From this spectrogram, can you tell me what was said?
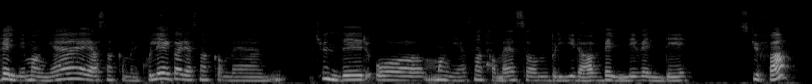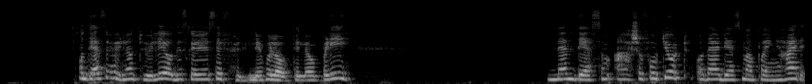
veldig mange Jeg har snakka med kollegaer, jeg har snakka med kunder og mange jeg har snakka med, som blir da veldig, veldig skuffa. Og det er selvfølgelig naturlig, og det skal jo selvfølgelig få lov til å bli. Men det som er så fort gjort, og det er det som er poenget her,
